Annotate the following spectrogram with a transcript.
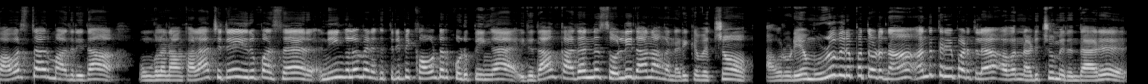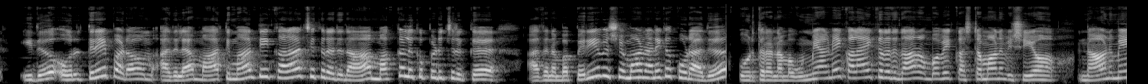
பவர் ஸ்டார் மாதிரி தான் உங்களை நான் கலாச்சிட்டே இருப்பேன் சார் நீங்களும் எனக்கு திருப்பி கவுண்டர் கொடுப்பீங்க. இதுதான் கதைன்னு சொல்லி தான் நாங்கள் நடிக்க வச்சோம். அவருடைய முழு விருப்பத்தோடு தான் அந்த திரைப்படத்தில் அவர் நடிச்சும் இருந்தார். இது ஒரு திரைப்படம். அதுல மாத்தி மாத்தி கலாச்சிக்கிறது தான் மக்களுக்கு பிடிச்சிருக்கு. அதை நம்ம பெரிய விஷயமா நினைக்க கூடாது. ஒருத்தரை நம்ம உண்மையாலுமே கலாய்க்கிறது தான் ரொம்பவே கஷ்டமான விஷயம். நானுமே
